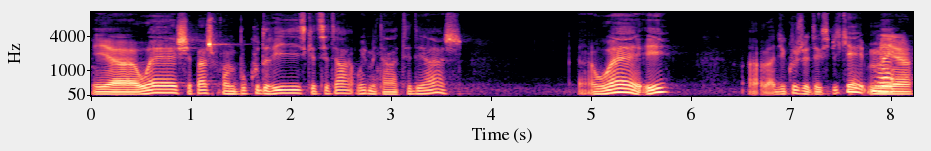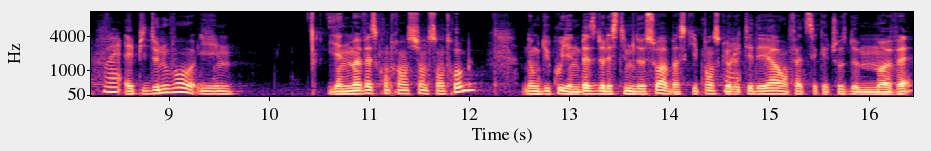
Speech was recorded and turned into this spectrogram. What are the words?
Et euh, ouais, je sais pas, je prends beaucoup de risques, etc. Oui, mais t'as un TDAH. Euh, ouais, et? Bah, Du coup, je vais t'expliquer. Mais, Ouais, euh, ouais. et puis de nouveau, il, il y a une mauvaise compréhension de son trouble. Donc du coup, il y a une baisse de l'estime de soi parce qu'il pense que Ouais. le TDA, en fait, c'est quelque chose de mauvais.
